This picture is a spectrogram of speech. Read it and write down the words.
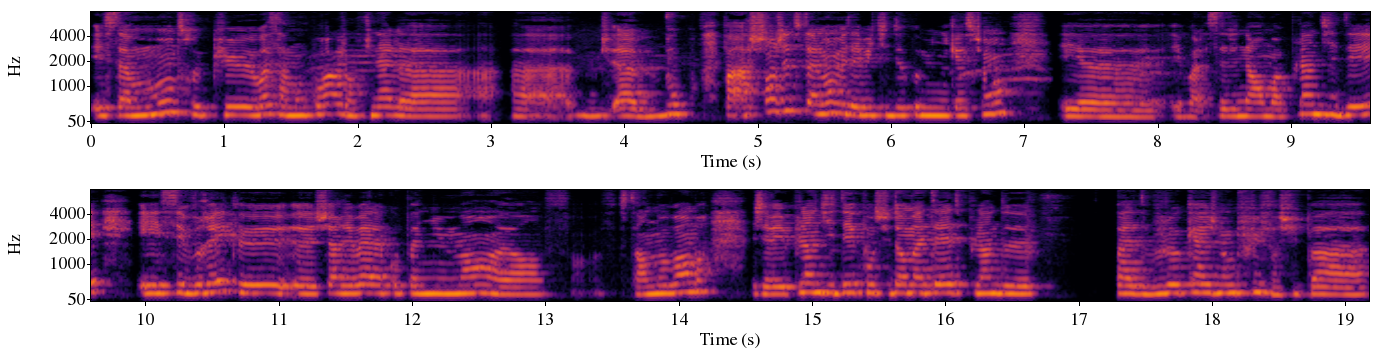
Et ça montre que, ouais, ça m'encourage en final à, à, à, beaucoup, enfin à changer totalement mes habitudes de communication. Et, euh, et voilà, ça génère en moi plein d'idées. Et c'est vrai que euh, je suis arrivée à l'accompagnement, euh, enfin, c'était en novembre. J'avais plein d'idées conçues dans ma tête, plein de pas de blocage non plus. Enfin, je suis pas,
